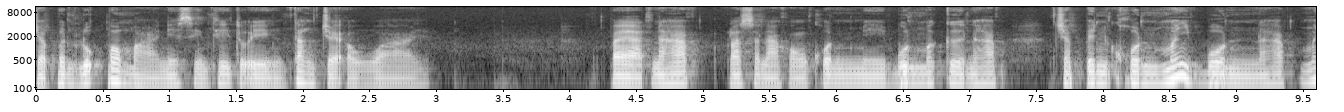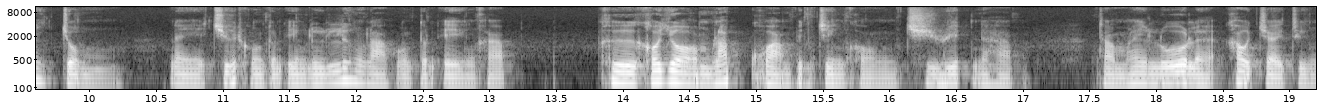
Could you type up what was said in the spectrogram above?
จะบรรลุเป้าหมายในสิ่งที่ตัวเองตั้งใจเอาไว้ 8. นะครับ ลักษณะของคนมีบุญมาเกิดนะครับ จะเป็นคนไม่บนนะครับ ไม่จมในชีวิตของตนเองหรือเรื่องราวของตนเองครับ คือเขายอมรับความเป็นจริงของชีวิตนะครับทำให้รู้และเข้าใจถึง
